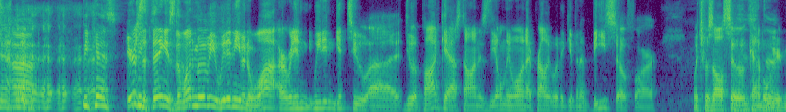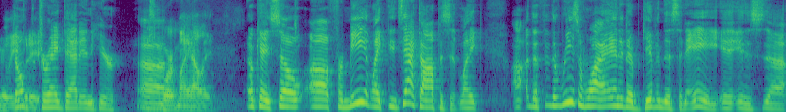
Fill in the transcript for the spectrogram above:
Uh, because Here's the thing: is the one movie we didn't even watch, or we didn't we didn't get to uh, do a podcast on, is the only one I probably would have given a B so far, which was also kind of a weird movie, Don't but it, drag that in here. It's Uh, more up my alley. Okay, so uh, for me, like the exact opposite. Like uh, the the reason why I ended up giving this an A is uh,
